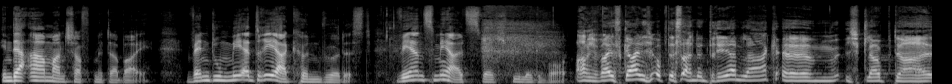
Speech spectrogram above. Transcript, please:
in der A-Mannschaft mit dabei. Wenn du mehr Dreher können würdest, wären es mehr als zwölf Spiele geworden. Ach, ich weiß gar nicht, ob das an den Drehern lag. Ähm, ich glaube, da äh,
